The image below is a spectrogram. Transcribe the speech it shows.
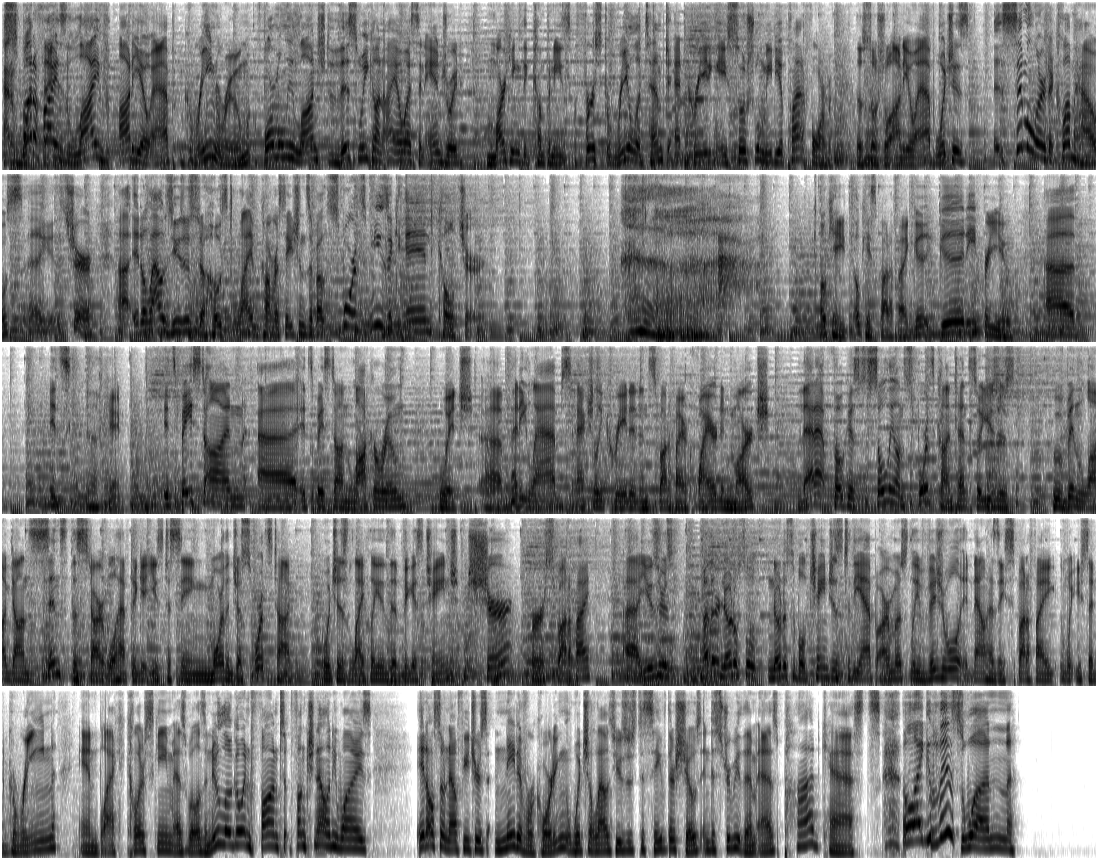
Out of Spotify's live audio app, Greenroom, formally launched this week on iOS and Android, marking the company's first real attempt at creating a social media platform. The social audio app, which is similar to Clubhouse, uh, sure, uh, it allows users to host live conversations about sports, music, and culture. okay, okay, Spotify, good, goody for you. Uh, it's okay. It's based on uh, it's based on Locker Room, which uh, Betty Labs actually created and Spotify acquired in March. That app focused solely on sports content, so users who have been logged on since the start will have to get used to seeing more than just sports talk, which is likely the biggest change. Sure, for Spotify uh, users. Other noticeable noticeable changes to the app are mostly visual. It now has a Spotify, what you said, green and black color scheme, as well as a new logo and font. Functionality wise, it also now features native recording, which allows users to save their shows and distribute them as podcasts, like this one.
